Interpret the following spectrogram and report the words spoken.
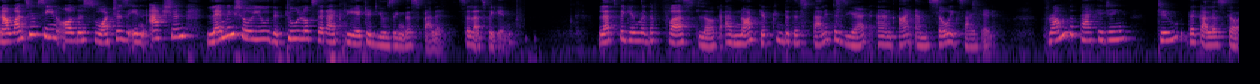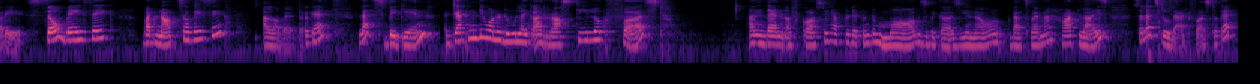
Now, once you've seen all the swatches in action, let me show you the two looks that I created using this palette. So let's begin. Let's begin with the first look. I've not dipped into this palette as yet and I am so excited. From the packaging to the color story. So basic, but not so basic. I love it, okay? Let's begin. I definitely want to do like a rusty look first and then of course we have to dip into mauves because you know that's where my heart lies. So let's do that first okay?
